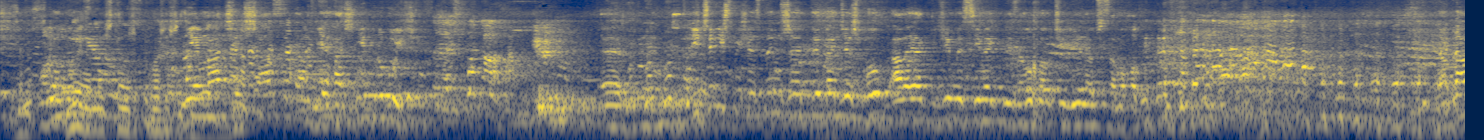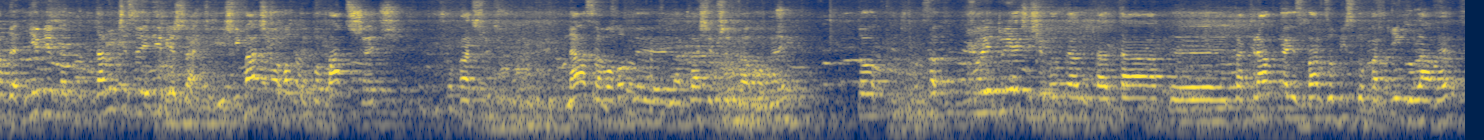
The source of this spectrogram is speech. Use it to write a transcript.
się nie macie szansy tam wjechać, nie próbujcie. E, Liczyliśmy się z tym, że Ty będziesz mógł, ale jak widzimy Simek nie zaufał Ci i nie dał Ci samochodu. Naprawdę, nie wiem, darujcie sobie, nie wjeżdżajcie. Jeśli macie ochotę popatrzeć, popatrzeć na samochody na trasie przyprawowej, to zorientujecie się, bo ta, ta, ta, y, ta kratka jest bardzo blisko parkingu Lawet,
